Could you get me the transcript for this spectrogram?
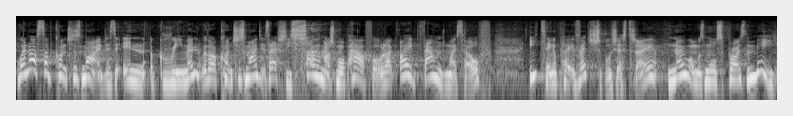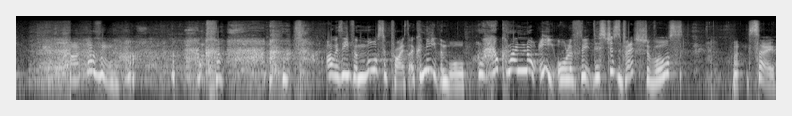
when our subconscious mind is in agreement with our conscious mind, it's actually so much more powerful. Like I found myself eating a plate of vegetables yesterday. No one was more surprised than me. Oh. I was even more surprised I couldn't eat them all. How can I not eat all of the, this? Just vegetables. So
